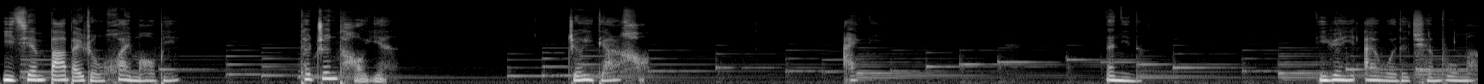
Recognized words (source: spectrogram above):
一千八百种坏毛病，他真讨厌。只有一点好，那你呢？你愿意爱我的全部吗？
